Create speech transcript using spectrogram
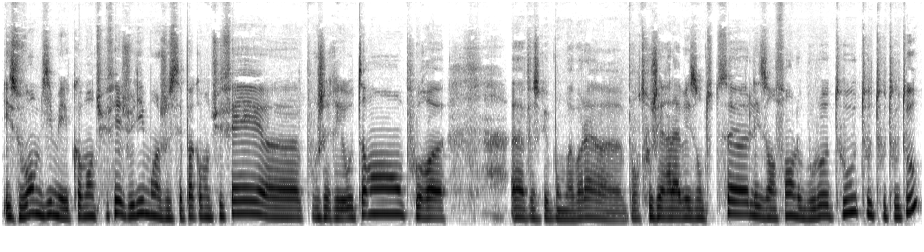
Et souvent, on me dit, mais comment tu fais? Dis, moi, je sais pas comment tu fais euh, pour gérer autant, pour. parce que, bon, bah voilà, pour tout gérer à la maison toute seule, les enfants, le boulot, tout, tout, tout, tout, tout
